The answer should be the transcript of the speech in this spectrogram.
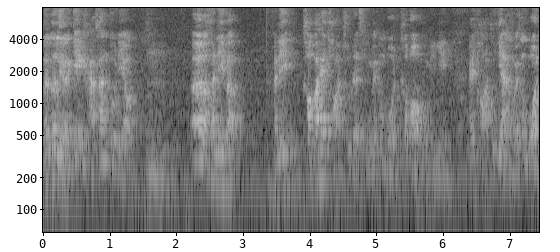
แล้วก็เหลือกางเกงขาสั้นตัวเดียว อืม เออแล้วคราวนี้แบบคราวนี้เขาก็ให้ถอดชุดอะทิ้งไว้ข้างบนเขาบอกผมอย่างนี้ ให้ถอดทุกอย่างไว้ข้างบน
